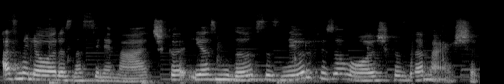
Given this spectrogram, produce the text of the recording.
as melhoras na cinemática e as mudanças neurofisiológicas da marcha.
